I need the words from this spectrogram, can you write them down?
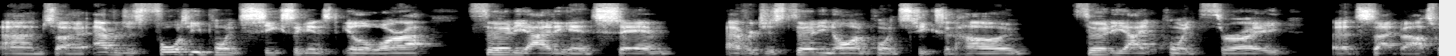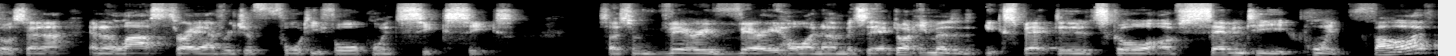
Um, so averages 40.6 against Illawarra, 38 against Sam, averages 39.6 at home, 38.3 at State Basketball Centre, and a last three average of 44.66. So some very, very high numbers there. Got him an expected score of 70.5.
